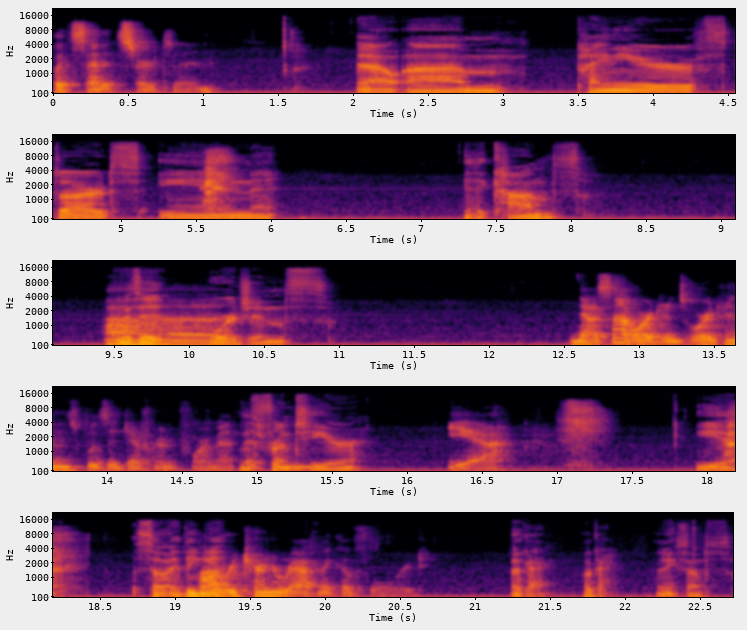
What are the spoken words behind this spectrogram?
what set it starts in. Oh, um, Pioneer starts in. Is it Khans? Or is it Uh, Origins? No, it's not Origins. Origins was a different format. It's Frontier. Yeah. Yeah. So I think. Uh, it- Return to Ravnica Forward. okay. Okay. That makes sense.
